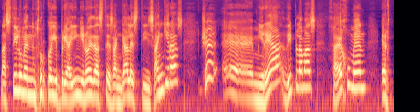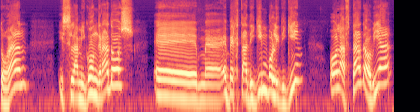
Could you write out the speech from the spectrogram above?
να στείλουμε την τουρκοκυπριακή κοινότητα στις αγκάλες της Άγκυρας και ε, μοιραία δίπλα μας θα έχουμε Ερτογάν, Ισλαμικό κράτος, ε, επεκτατική πολιτική, όλα αυτά τα οποία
